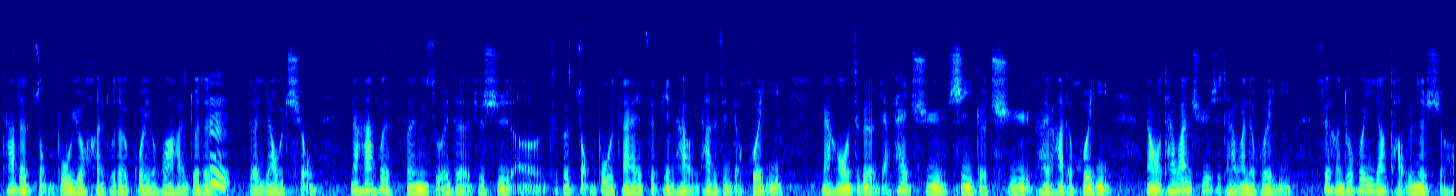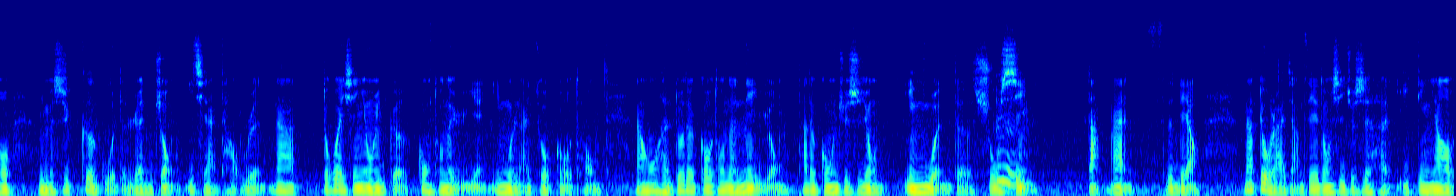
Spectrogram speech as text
它的总部有很多的规划，很多的、嗯。的要求，那它会分所谓的就是呃这个总部在这边它有它的自己的会议，然后这个亚太区是一个区域，它有它的会议，然后台湾区是台湾的会议，所以很多会议要讨论的时候，你们是各国的人种一起来讨论，那都会先用一个共同的语言英文来做沟通，然后很多的沟通的内容，它的工具是用英文的书信、嗯档案、资料。那对我来讲，这些东西就是很一定要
